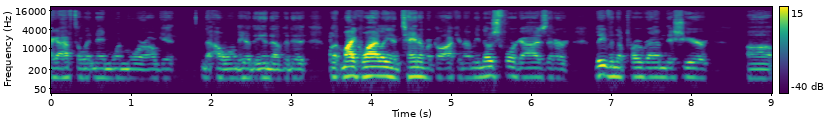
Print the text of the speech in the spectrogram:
I, have to name one more. I'll get I won't hear the end of it. But Mike Wiley and Tanner McLachlan. I mean, those four guys that are leaving the program this year, uh,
